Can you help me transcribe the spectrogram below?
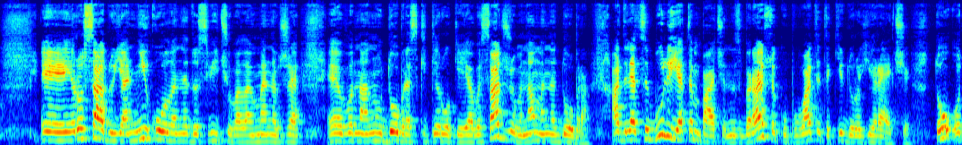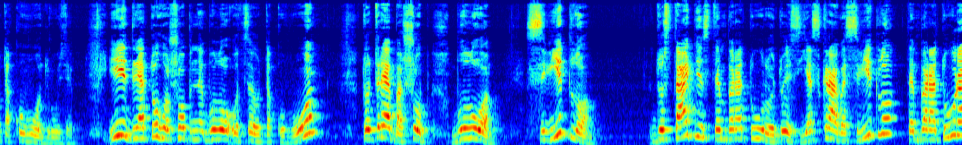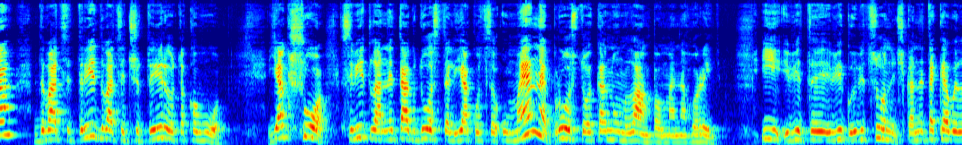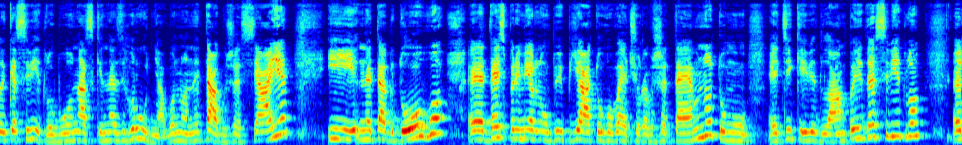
Е, Розсаду я ніколи не досвідчувала. В мене вже е, вона ну, добра, скільки років я висаджую, вона в мене добра. А для цибулі я тим паче не збираюся купувати такі дорогі речі. То отакого, друзі. І для того, щоб не було оце отакого то треба, щоб було світло достатнє з температурою. Тобто яскраве світло, температура 23-24 отаково. Якщо світла не так досталь, як оце у мене, просто економ лампа в мене горить. І від, е, від, від сонечка не таке велике світло, бо у нас кінець грудня, воно не так вже сяє і не так довго. Е, Десь примірно у п'ятого вечора вже темно, тому е, тільки від лампи йде світло.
